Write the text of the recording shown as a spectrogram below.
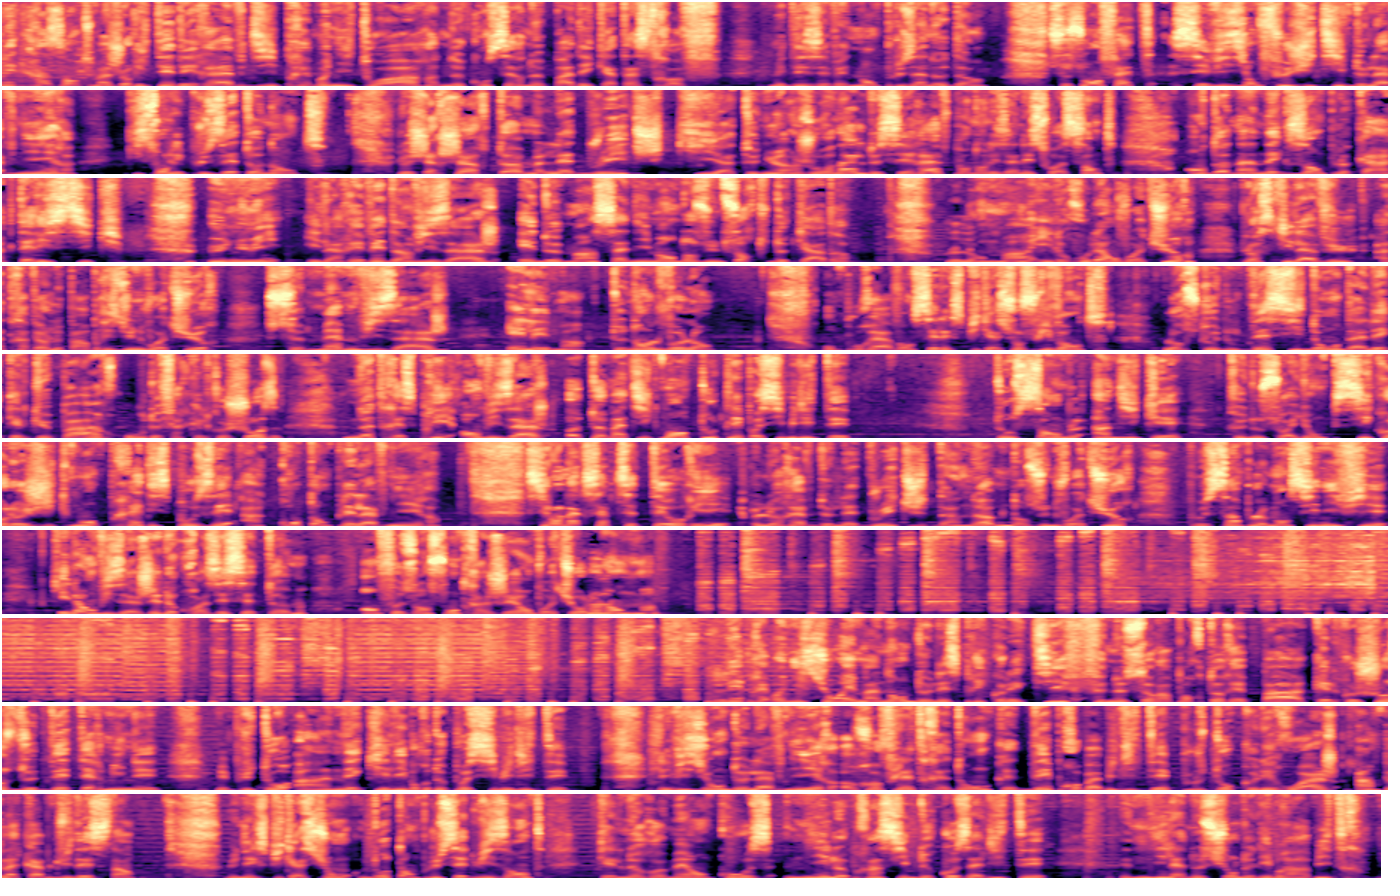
L'écrasante majorité des rêves dits prémonitoires ne concernent pas des catastrophes, mais des événements plus anodins. Ce sont en fait ces visions fugitives de l'avenir qui sont les plus étonnantes. Le chercheur Tom Ledbridge, qui a tenu un journal de ses rêves pendant les années 60, en donne un exemple caractéristique. Une nuit, il a rêvé d'un visage et de mains s'animant dans une sorte de cadre. Le lendemain, il roulait en voiture lorsqu'il a vu, à travers le pare-brise d'une voiture, ce même visage et les mains tenant le volant. On pourrait avancer l'explication suivante. Lorsque nous décidons d'aller quelque part ou de faire quelque chose, notre esprit envisage automatiquement toutes les possibilités. Tout semble indiquer que nous soyons psychologiquement prédisposés à contempler l'avenir. Si l'on accepte cette théorie, le rêve de Ledbridge d'un homme dans une voiture peut simplement signifier qu'il a envisagé de croiser cet homme en faisant son trajet en voiture le lendemain. Prémonitions émanant de l'esprit collectif ne se rapporteraient pas à quelque chose de déterminé, mais plutôt à un équilibre de possibilités. Les visions de l'avenir reflèteraient donc des probabilités plutôt que les rouages implacables du destin. Une explication d'autant plus séduisante qu'elle ne remet en cause ni le principe de causalité, ni la notion de libre arbitre.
